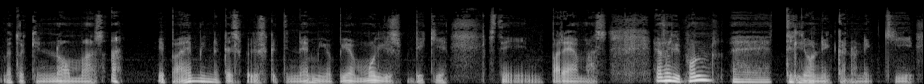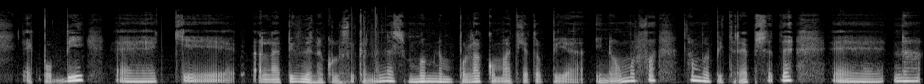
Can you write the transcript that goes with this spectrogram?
με το κοινό μας. Α, Είπα Έμι, να καλησπέρισω και την Έμι η οποία μόλις μπήκε στην παρέα μας. Εδώ λοιπόν ε, τελειώνει η κανονική εκπομπή ε, και, αλλά επειδή δεν ακολουθεί κανένας μου έμειναν πολλά κομμάτια τα οποία είναι όμορφα θα μου επιτρέψετε ε, να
